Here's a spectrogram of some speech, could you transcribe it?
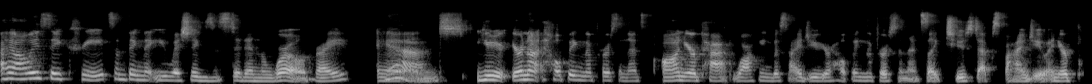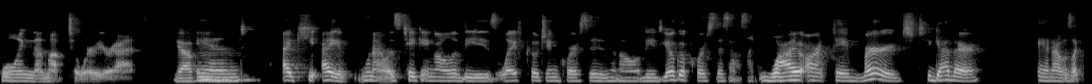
I always say create something that you wish existed in the world, right? Yeah. And you you're not helping the person that's on your path walking beside you. You're helping the person that's like two steps behind you and you're pulling them up to where you're at. Yeah. And Mhm. I keep I when I was taking all of these life coaching courses and all of these yoga courses, I was like, why aren't they merged together? And I was like,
